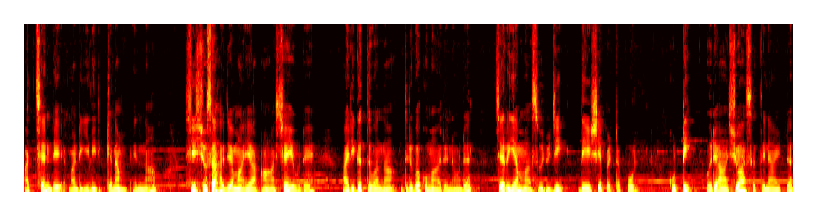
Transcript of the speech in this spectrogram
അച്ഛന്റെ മടിയിലിരിക്കണം എന്ന ശിശുസഹജമായ ആശയോടെ അരികത്ത് വന്ന ധ്രുവകുമാരനോട് ചെറിയമ്മ സുരുചി ദേഷ്യപ്പെട്ടപ്പോൾ കുട്ടി ഒരാശ്വാസത്തിനായിട്ട്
